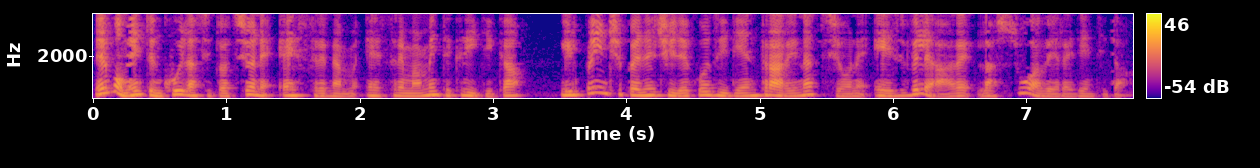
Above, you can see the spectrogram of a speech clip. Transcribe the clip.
Nel momento in cui la situazione è, estrem- estremamente critica, il principe decide così di entrare in azione e svelare la sua vera identità,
